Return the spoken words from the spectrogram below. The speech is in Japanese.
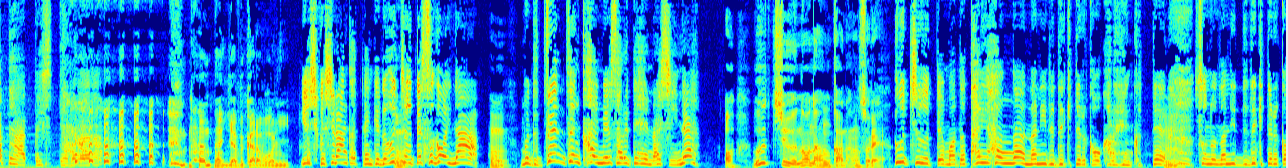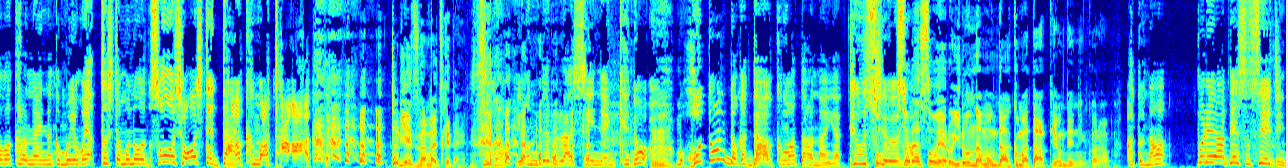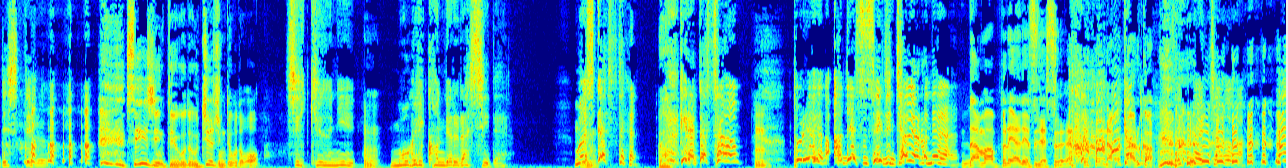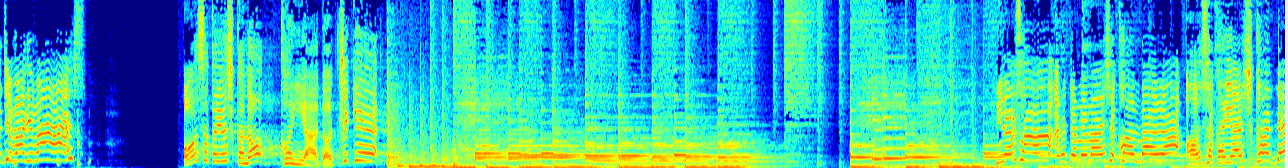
マターって知ってる？なんなんやぶから棒に。よしこ知らんかったんけど、宇宙ってすごいな。うん。まだ全然解明されてへんらしいね。あ、宇宙のなんかなん？それ。宇宙ってまだ大半が何でできてるか分からへんくって、その何でできてるか分からないなんかもやもやっとしたものを総称してダークマターって、とりあえず名前つけたんや。そう、呼んでるらしいねんけど、もうほとんどがダークマターなんやって、宇宙そら、そのら。そうやろ。いろんなもんダークマターって呼んでんねんから。あとな、プレアデス星人って知ってる？星人っていうことは宇宙人ってこと？地球にうん潜り込んでるらしいで。もしかして、平田さん、うん。プレアデス星人ちゃうやろね？どうも、プレアデスです。なわけあるか。絶対ちゃうわ。始まります。大阪よしかの今夜どっち系？皆さん、改めましてこんばんは、大阪よしかです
